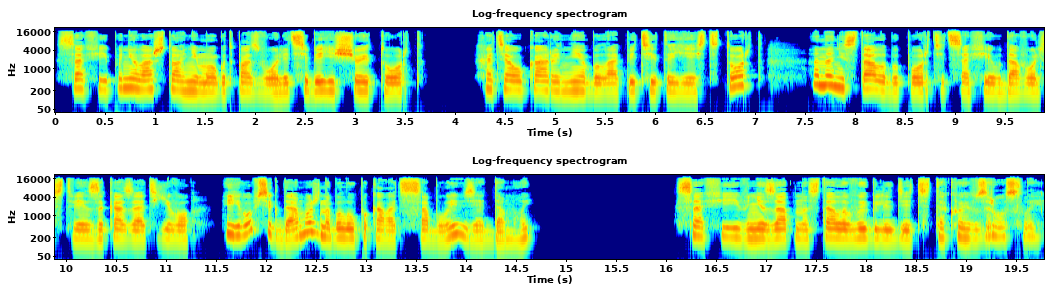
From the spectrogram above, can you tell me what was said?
Софи поняла, что они могут позволить себе еще и торт. Хотя у Кары не было аппетита есть торт, она не стала бы портить Софи удовольствие заказать его. Его всегда можно было упаковать с собой и взять домой. Софи внезапно стала выглядеть такой взрослой.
